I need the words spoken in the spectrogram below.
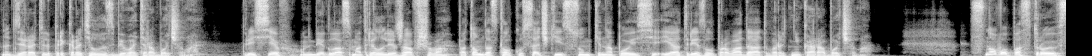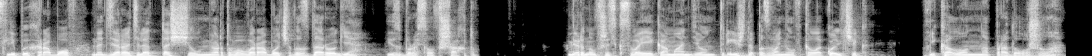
Надзиратель прекратил избивать рабочего. Присев, он бегло осмотрел лежавшего, потом достал кусачки из сумки на поясе и отрезал провода от воротника рабочего. Снова построив слепых рабов, надзиратель оттащил мертвого рабочего с дороги и сбросил в шахту. Вернувшись к своей команде, он трижды позвонил в колокольчик, и колонна продолжила.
